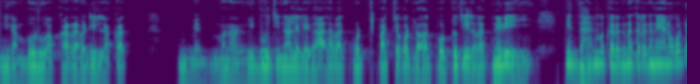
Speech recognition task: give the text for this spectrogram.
නිකන් බොරුවක් කර රැවටිල්ලක්වත් මේ මොනවාද විභූති නළලේ ගාලවත් පච්ච කොටලවත් පොට්ටු තීලවත් නෙවෙයි මේ ධර්ම කරගෙන කරගෙන යනකොට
